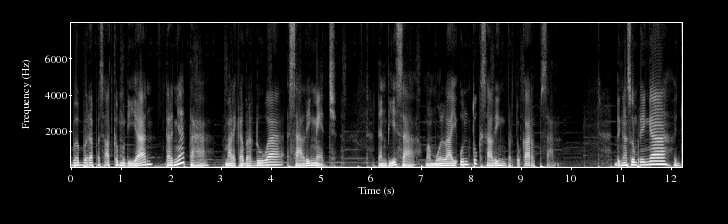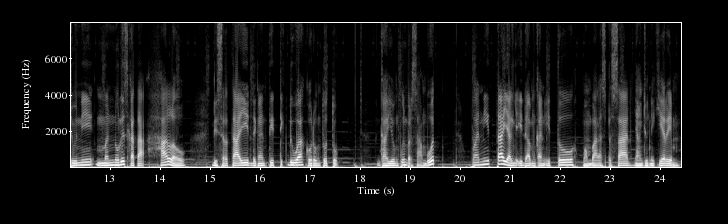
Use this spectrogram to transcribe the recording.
Beberapa saat kemudian, ternyata mereka berdua saling match dan bisa memulai untuk saling bertukar pesan. Dengan sumringah, Juni menulis kata halo disertai dengan titik dua kurung tutup. Gayung pun bersambut. Wanita yang diidamkan itu membalas pesan yang Juni kirim.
